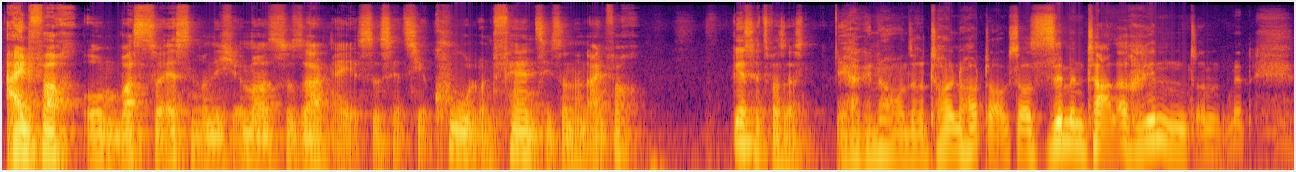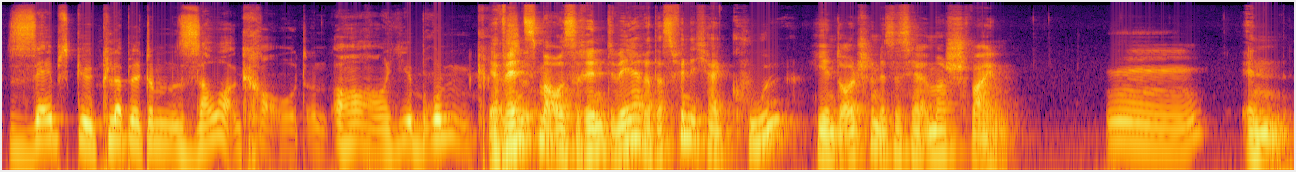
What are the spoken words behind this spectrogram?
Einfach, um was zu essen und nicht immer zu sagen, ey, es ist jetzt hier cool und fancy, sondern einfach, gehst jetzt was essen. Ja, genau, unsere tollen Hotdogs aus Simmentaler Rind und mit selbstgeklöppeltem Sauerkraut und oh, hier Brunnenkresse. Ja, wenn es mal aus Rind wäre, das finde ich halt cool. Hier in Deutschland ist es ja immer Schwein. Mhm. In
